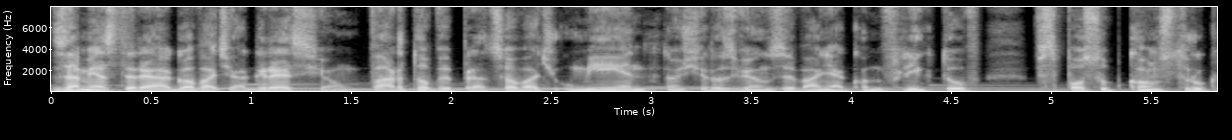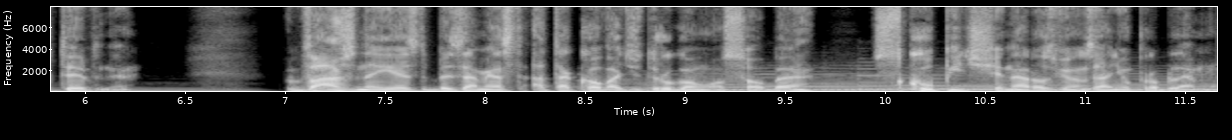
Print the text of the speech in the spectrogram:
Zamiast reagować agresją, warto wypracować umiejętność rozwiązywania konfliktów w sposób konstruktywny. Ważne jest, by zamiast atakować drugą osobę, skupić się na rozwiązaniu problemu.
